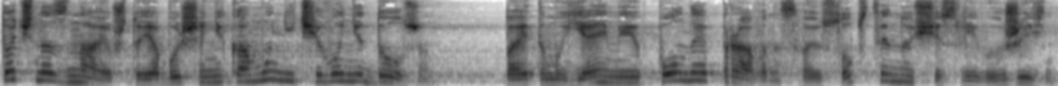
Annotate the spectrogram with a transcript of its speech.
точно знаю, что я больше никому ничего не должен – поэтому я имею полное право на свою собственную счастливую жизнь.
